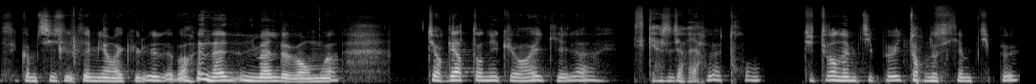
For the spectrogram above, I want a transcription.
C'est comme si c'était miraculeux d'avoir un animal devant moi tu regardes ton écureuil qui est là, il se cache derrière le tronc. Tu tournes un petit peu, il tourne aussi un petit peu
